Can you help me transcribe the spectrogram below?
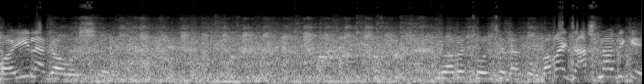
ভয়ই লাগে অবশ্য। কীভাবে চলছে দেখো। বাবাই, যাস না ওদিকে।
